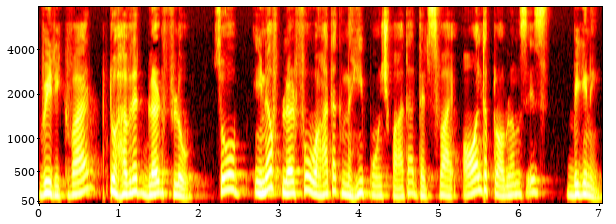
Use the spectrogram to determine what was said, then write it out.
we require to have that blood flow so enough blood flow वहाँ तक नहीं पहुँच पाता that's why all the problems is beginning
